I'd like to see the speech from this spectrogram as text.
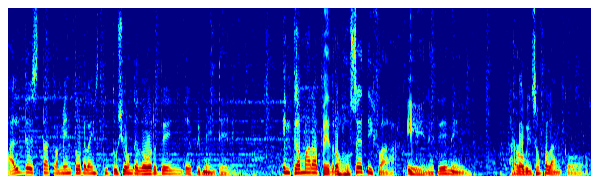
al destacamento de la institución del orden de Pimentel. En cámara Pedro José Tifa, NTN, Robinson Polanco.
